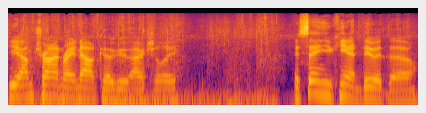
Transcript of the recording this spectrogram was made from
Yeah, I'm trying right now, Kogu, actually. It's saying you can't do it, though.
